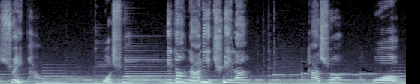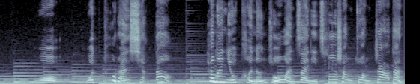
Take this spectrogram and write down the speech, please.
睡袍。我说：“你到哪里去了？”他说：“我，我，我突然想到。”他们有可能昨晚在你车上装炸弹，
